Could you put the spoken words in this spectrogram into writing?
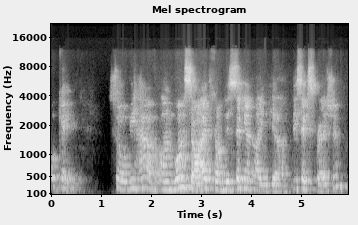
Okay, so we have on one side from this second idea, this expression,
